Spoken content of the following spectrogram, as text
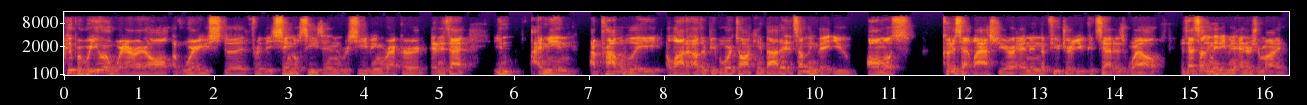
Cooper, were you aware at all of where you stood for the single season receiving record? And is that you? I mean, I probably a lot of other people were talking about it. It's something that you almost could have set last year, and in the future you could set as well. Is that something that even enters your mind?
